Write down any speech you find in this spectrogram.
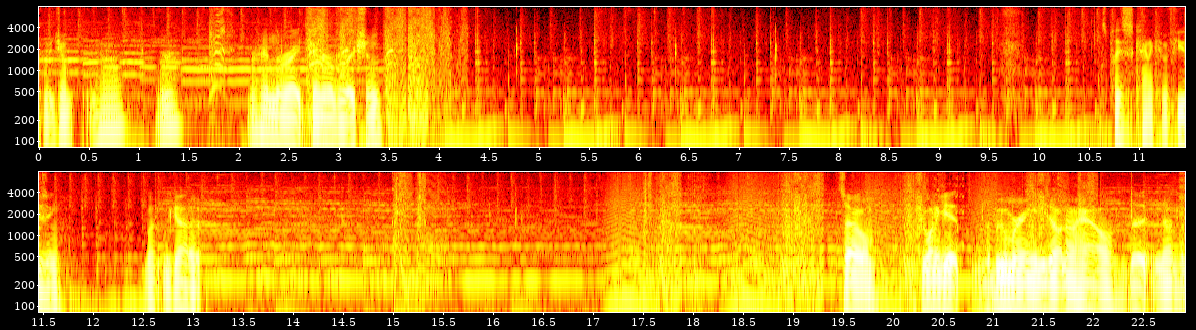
Can we jump? No, we're we're heading the right general direction. This place is kind of confusing, but we got it. So, if you want to get the boomerang and you don't know how, the you know the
